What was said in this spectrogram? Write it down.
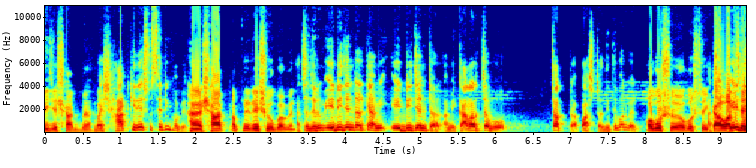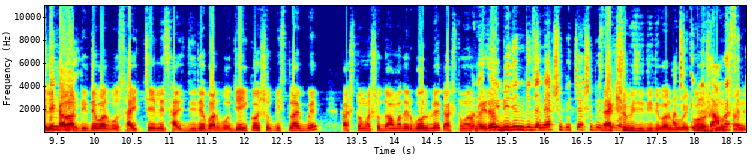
এই যে শার্ট ব্যাগ ভাই শার্ট কি রেশু সেটিং হবে? হ্যাঁ শার্ট আপনি রেশিও পাবেন। আচ্ছা যেরকম এই ডিজাইনটারকে আমি এই ডিজাইনটার আমি কালার চাবো চারটা পাঁচটা দিতে পারবেন? অবশ্যই অবশ্যই। আচ্ছা, কালার চাইলে কালার দিতে পারব সাইজ চাইলে সাইজ দিতে পারব যেই কয়শো পিস লাগবে কাস্টমার শুধু আমাদের বলবে কাস্টমার মানে ভাইরা। এই ডিজাইন যদি আমি একশো পিস একশো পিস একশো পিস দিতে পারব আচ্ছা ভাই কোনো সমস্যা নেই।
